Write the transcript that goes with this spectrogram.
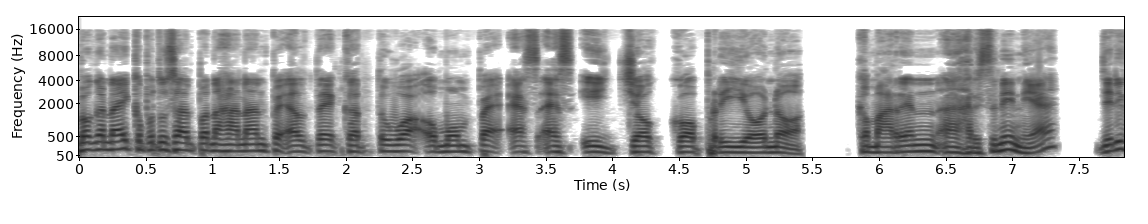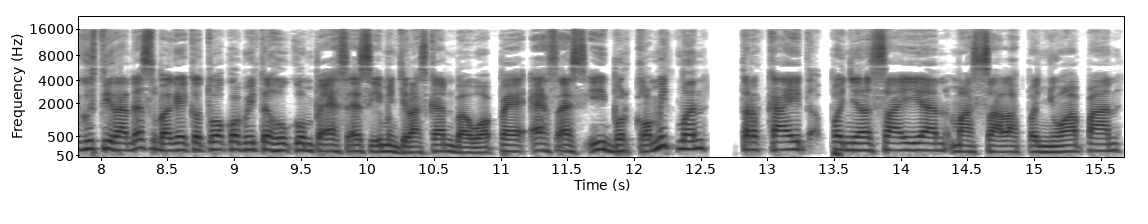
mengenai keputusan penahanan PLT Ketua Umum PSSI Joko Priyono. Kemarin eh, hari Senin ya. Jadi Gusti Randa sebagai Ketua Komite Hukum PSSI menjelaskan bahwa PSSI berkomitmen terkait penyelesaian masalah penyuapan,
